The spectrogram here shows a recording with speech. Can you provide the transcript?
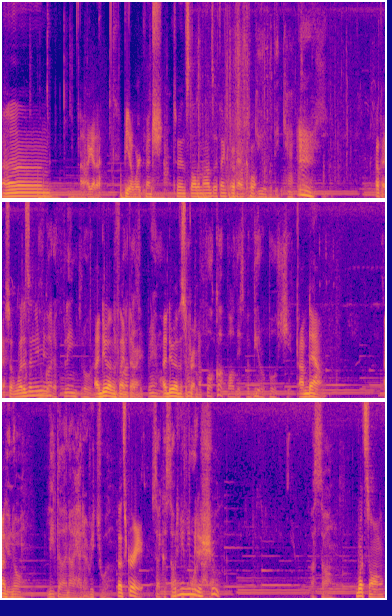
Um, oh, I gotta be at a workbench to install the mods. I think. Okay, cool. kill, but they can't. kill the heat. Okay, so what does it need You me? got a flamethrower. I do have a You got that flamethrower. I do have a Supremo. Fuck up all this bullshit. I'm down. I- You know, Lita and I had a ritual. That's great. What do you need me to shoot? A song. What song?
